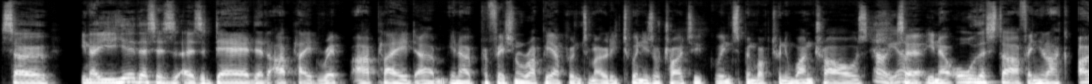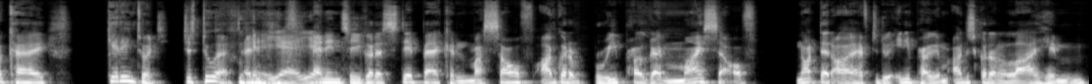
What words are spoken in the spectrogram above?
So you know, you hear this as as a dad that I played rep, I played um, you know professional rugby up into my early twenties or tried to win Springbok twenty one trials. Oh yeah. So you know all this stuff, and you're like, okay, get into it, just do it. And, yeah, yeah. and then so you've got to step back and myself, I've got to reprogram myself. Not that I have to do any program. I just got to allow him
